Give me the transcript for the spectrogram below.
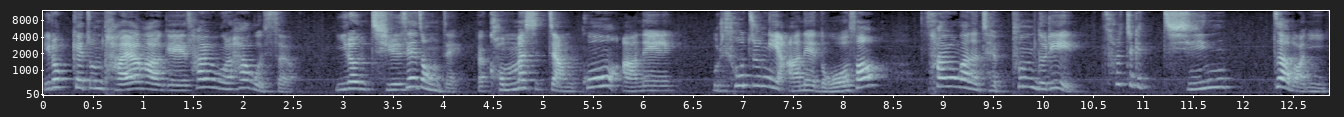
이렇게 좀 다양하게 사용을 하고 있어요. 이런 질세정제, 그러니까 겉만 씻지 않고 안에 우리 소중히 안에 넣어서 사용하는 제품들이 솔직히 진짜 많이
